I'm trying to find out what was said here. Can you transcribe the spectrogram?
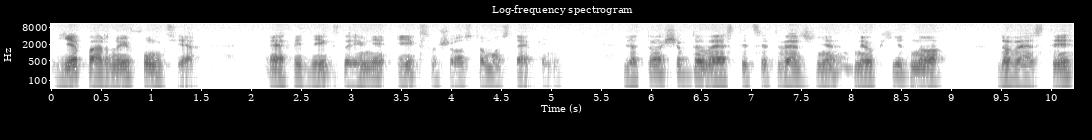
є парною функція f від x дорівнює x у шостому степені. Для того, щоб довести це твердження, необхідно довести,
